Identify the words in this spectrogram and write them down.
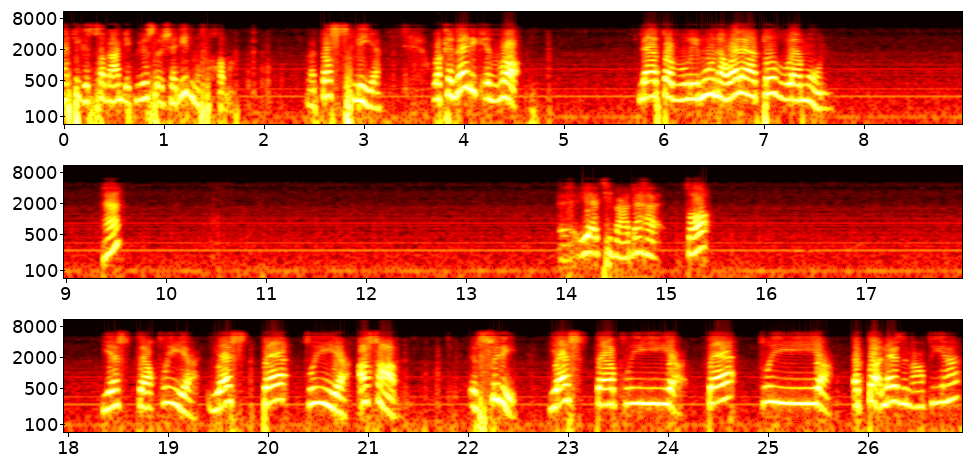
هتيجي الصاد عندك بيسر شديد مفخمة وتصلية. وكذلك إضاء. لا تظلمون ولا تظلمون. ها؟ يأتي بعدها طاء. يستطيع يستطيع أصعب. افصلي يستطيع تطيع. الطاء لازم أعطيها.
